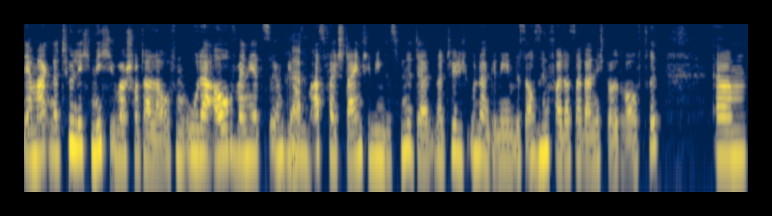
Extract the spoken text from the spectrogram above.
der mag natürlich nicht über Schotter laufen. Oder auch, wenn jetzt irgendwie ja. auf dem Asphalt Steinchen liegen, das findet er natürlich unangenehm. Ist auch sinnvoll, dass er da nicht doll drauf tritt. Ähm,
